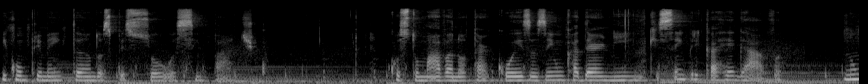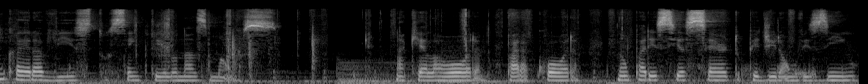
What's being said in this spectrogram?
e cumprimentando as pessoas simpático. Costumava anotar coisas em um caderninho que sempre carregava. Nunca era visto sem tê-lo nas mãos. Naquela hora, para Cora, não parecia certo pedir a um vizinho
